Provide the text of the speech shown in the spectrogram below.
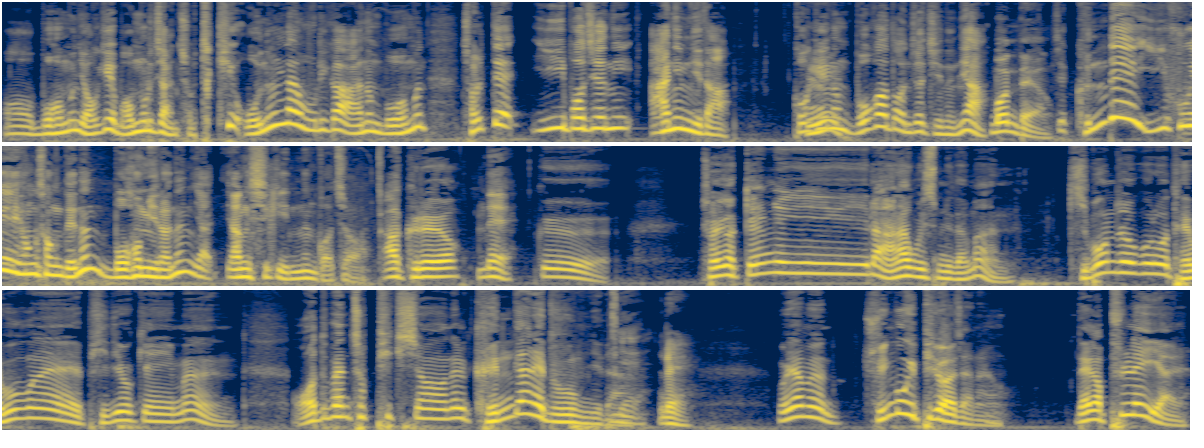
어, 모험은 여기에 머무르지 않죠. 특히 오늘날 우리가 아는 모험은 절대 이 버전이 아닙니다. 거기에는 음. 뭐가 더 얹어지느냐? 뭔데요? 이제 근대 이후에 형성되는 모험이라는 야- 양식이 있는 거죠. 아, 그래요? 네. 그, 저희가 게임 얘기를 안 하고 있습니다만, 기본적으로 대부분의 비디오 게임은 adventure fiction을 근간에 둡니다. 예. 네. 왜냐면 주인공이 필요하잖아요. 내가 플레이할.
